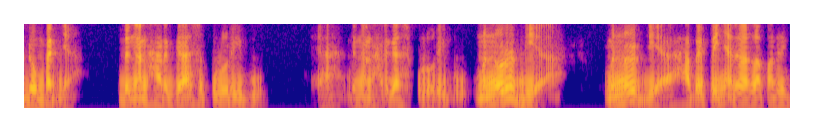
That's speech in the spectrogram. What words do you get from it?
dompetnya dengan harga 10.000 ya, dengan harga 10.000. Menurut dia, menurut dia HPP-nya adalah 8.000.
